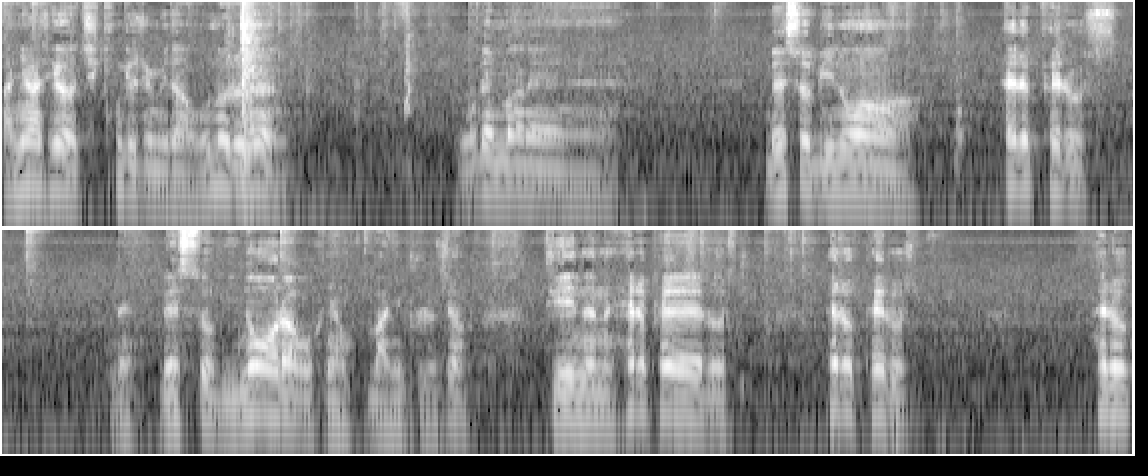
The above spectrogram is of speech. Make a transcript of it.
안녕하세요. 치킨교주입니다. 오늘은 오랜만에 메소 미노어 헤르페루스 네 메소 미노어라고 그냥 많이 부르죠. 뒤에 있는 헤르페루스 헤르페루스 헤르페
